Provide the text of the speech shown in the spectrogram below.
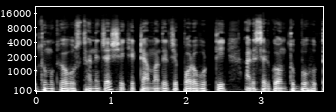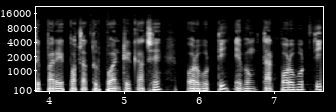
ঊর্ধ্বমুখী অবস্থানে যায়, সেক্ষেত্রে আমাদের যে পরবর্তী আরএসআইয়ের গন্তব্য হতে পারে পঁচাত্তর পয়েন্টের কাছে পরবর্তী এবং তার পরবর্তী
